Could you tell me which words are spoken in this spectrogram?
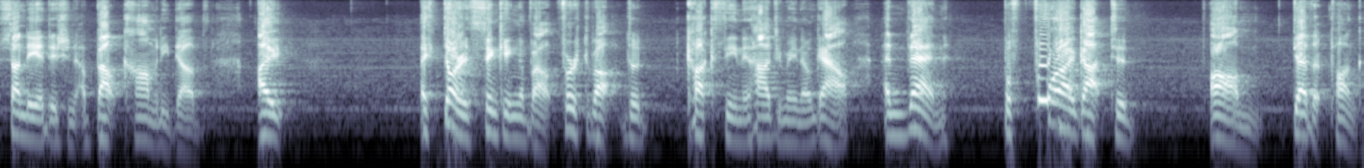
Sunday edition about comedy dubs, I I started thinking about first about the cuck scene in Hajime no Gal, and then before I got to um, Desert Punk,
